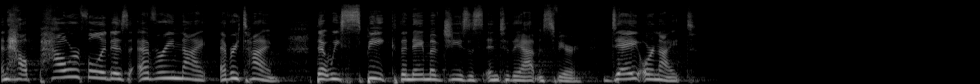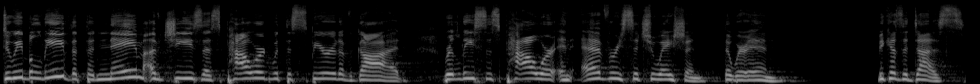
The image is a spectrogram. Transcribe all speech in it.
and how powerful it is every night, every time that we speak the name of Jesus into the atmosphere, day or night? Do we believe that the name of Jesus, powered with the Spirit of God, releases power in every situation that we're in? Because it does.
